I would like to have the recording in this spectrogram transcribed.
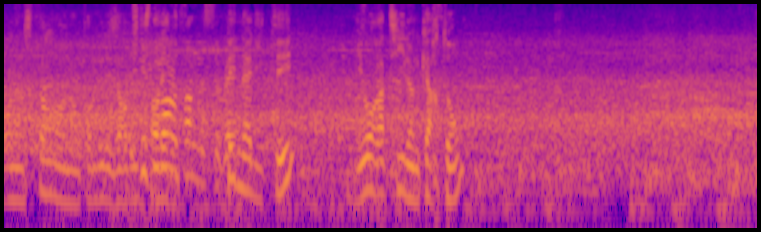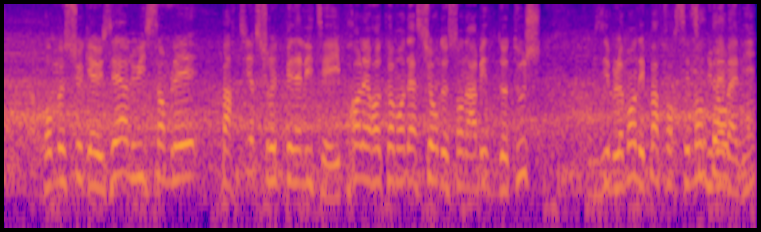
Pour l'instant, on a entendu les arbitres parler de pénalité. Y aura-t-il un carton? Pour M. Gahuzer, lui, il semblait partir sur une pénalité. Il prend les recommandations de son arbitre de touche. Visiblement, n'est pas forcément du même avis.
